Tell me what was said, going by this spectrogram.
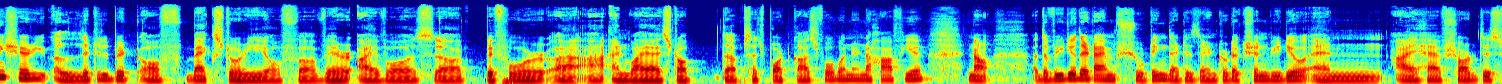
Me share you a little bit of backstory of uh, where I was uh, before uh, uh, and why I stopped the such podcast for one and a half year. Now, the video that I'm shooting that is the introduction video, and I have shot this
